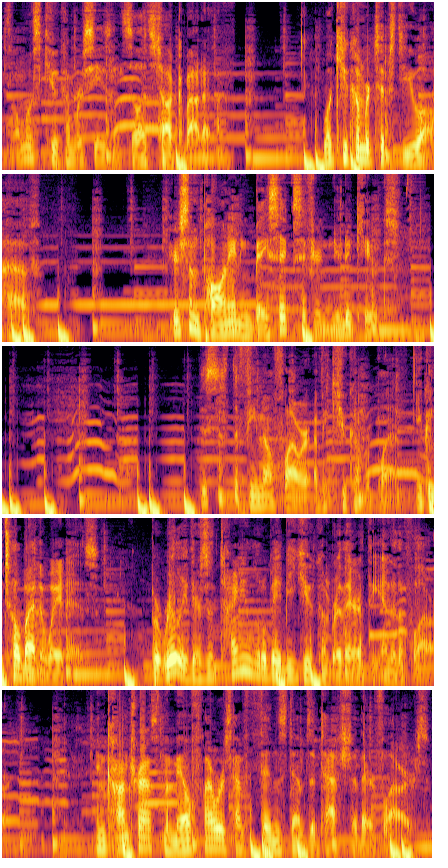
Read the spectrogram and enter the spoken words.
It's almost cucumber season, so let's talk about it. What cucumber tips do you all have? Here's some pollinating basics if you're new to cukes. This is the female flower of a cucumber plant. You can tell by the way it is. But really, there's a tiny little baby cucumber there at the end of the flower. In contrast, the male flowers have thin stems attached to their flowers.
